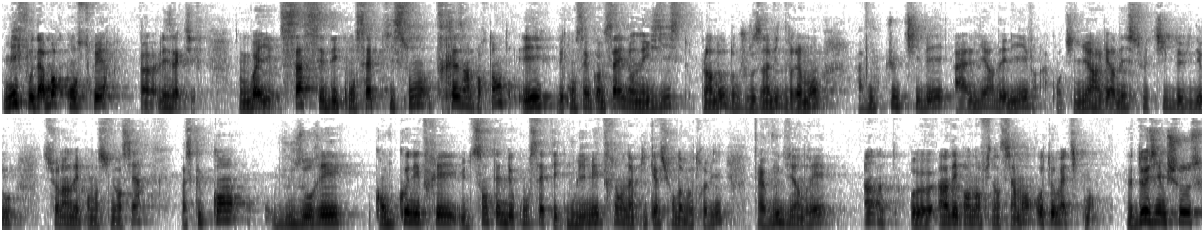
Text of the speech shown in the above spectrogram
Mais il faut d'abord construire euh, les actifs. Donc vous voyez, ça c'est des concepts qui sont très importants et des concepts comme ça, il en existe plein d'autres. Donc je vous invite vraiment à vous cultiver, à lire des livres, à continuer à regarder ce type de vidéos sur l'indépendance financière. Parce que quand vous aurez, quand vous connaîtrez une centaine de concepts et que vous les mettrez en application dans votre vie, bah, vous deviendrez euh, indépendant financièrement automatiquement. La deuxième chose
